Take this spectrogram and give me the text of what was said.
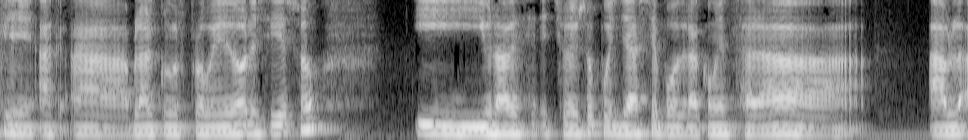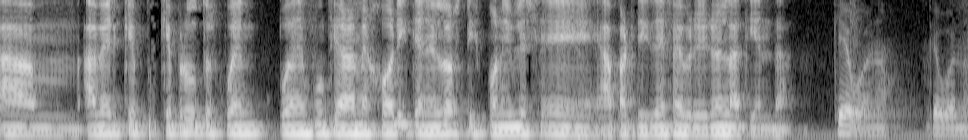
que, a, hablar con los proveedores y eso. Y una vez hecho eso, pues ya se podrá comenzar a, a, ver qué, productos pueden, pueden funcionar mejor y tenerlos disponibles eh, a partir de febrero en la tienda. Qué bueno, qué bueno.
